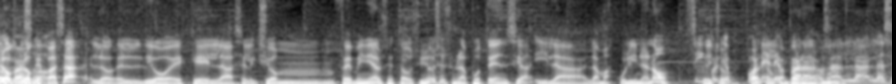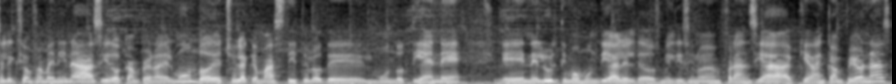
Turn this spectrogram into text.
Morgan. lo, que pasa lo- el- digo, es que la selección femenina de los Estados Unidos es una potencia y la, la masculina no. Sí, De porque ponele para, o sea, la selección femenina ha sido campeona del mundo, de hecho es la que más títulos del mundo tiene. En el último mundial, el de 2019 en Francia, quedan campeonas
